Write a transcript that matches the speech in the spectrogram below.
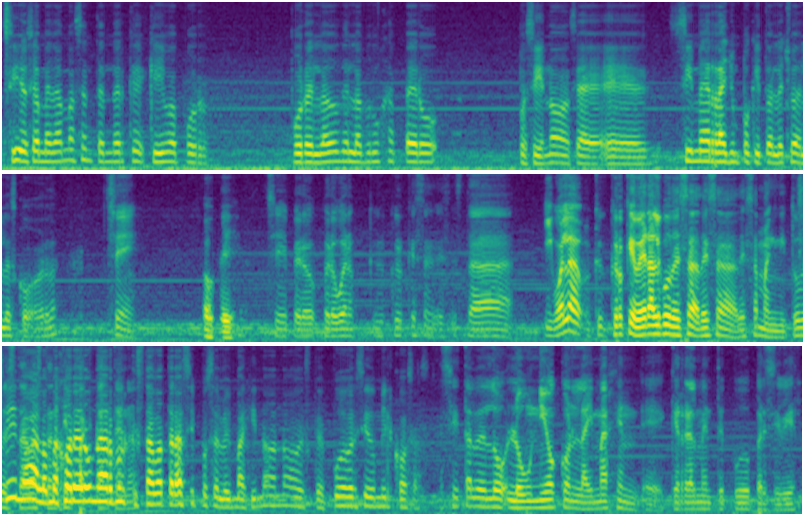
Sí, o sea, me da más a entender que, iba por, por el lado de la bruja, pero pues sí, no, o sea, eh, sí me rayo un poquito el hecho de la escoba, ¿verdad? Sí. Ok. Sí, pero, pero bueno, creo que está... Igual creo que ver algo de esa, de esa, de esa magnitud. Sí, no, a lo mejor era un árbol que estaba atrás y pues se lo imaginó, no, este, pudo haber sido mil cosas. Sí, tal vez lo, unió con la imagen eh, que realmente pudo percibir.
